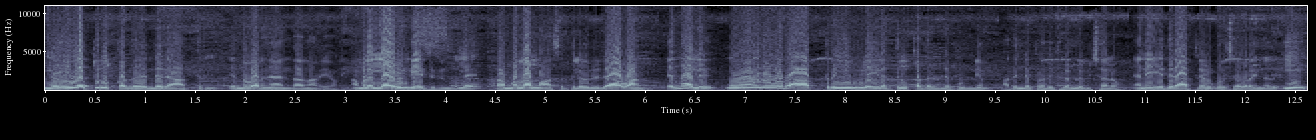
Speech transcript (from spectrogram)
ലൈലത്തുൽ ഖദറിന്റെ രാത്രി എന്ന് പറഞ്ഞാൽ എന്താണെന്നറിയോ? നമ്മൾ എല്ലാവരും കേട്ടിട്ടുണ്ട് അല്ലേ? റമളാൻ മാസത്തിലെ ഒരു രാവാണ്. എന്നാൽ ഓരോ രാത്രിയും ലൈലത്തുൽ ഖദറിന്റെ പുണ്യം അതിന്റെ പ്രതിഫലം ലഭിച്ചാലോ? ഞാൻ ഏത് രാത്രികളെ കുറിച്ചാണ് പറയുന്നത്? ഈ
